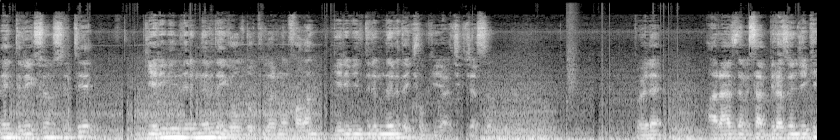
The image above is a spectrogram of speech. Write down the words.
Ve direksiyon seti geri bildirimleri de yol dokularının falan geri bildirimleri de çok iyi açıkçası. Böyle arazide mesela biraz önceki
